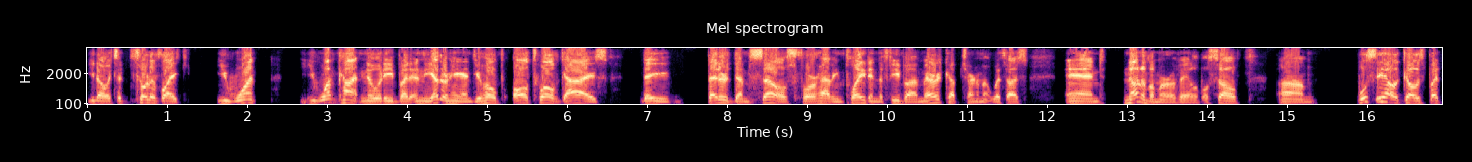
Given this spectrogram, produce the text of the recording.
you know, it's a sort of like you want you want continuity, but on the other hand, you hope all 12 guys they bettered themselves for having played in the FIBA AmeriCup tournament with us, and none of them are available. So um, we'll see how it goes. But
